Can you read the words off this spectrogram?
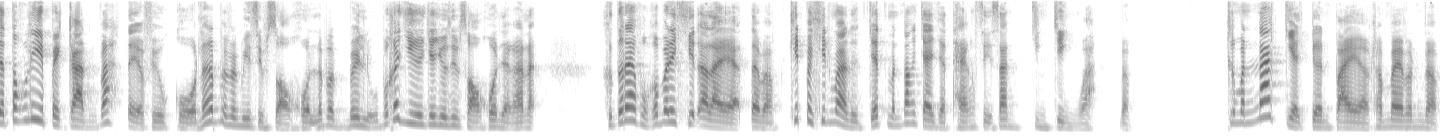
จะต้องรีบไปกันปล่าเตะ Field Goal แล้วมันมันมี12คน แล้วมันไม่รู้ มันก็ยืนกันอยู่12คนอย่างงั้นน่ะ คือตอนแรกผมก็ไม่ได้คิดอะไรอะแต่แบบคิดไปคิดมาหรือ Jets มันตั้งใจจะ tank ซีซั่นจริง ๆ วะ แบบ คือมันน่าเกลียดเกินไปอะทำไมมันแบบ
